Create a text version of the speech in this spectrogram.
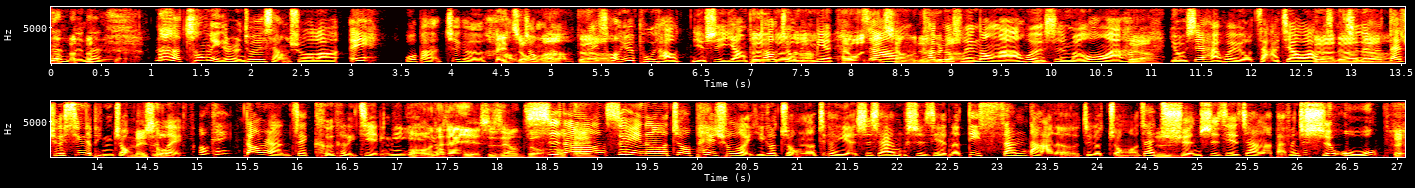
嫩的嫩的。那聪明的人就会想说啦，诶，我把这个好配种种的，啊对啊。没错，因为葡萄也是一样，葡萄酒里面像 Cabernet Sauvignon 啊，或者是 Merlot 啊，他们有些还会有杂交啊，或什么之类，就带去个新的品种没错之类。OK，当然在可可里界里面也有。哦，大家也是这样做，是的所以呢，就配出了一个种呢，这个也是现在世界呢第三大的这个种哦，在嗯。全世界占了百分之十五，对，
